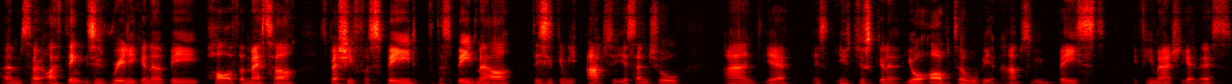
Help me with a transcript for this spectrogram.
Um, so I think this is really going to be part of the meta, especially for speed. For the speed meta, this is going to be absolutely essential. And yeah, it's, it's just to, your Arbiter will be an absolute beast if you manage to get this.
